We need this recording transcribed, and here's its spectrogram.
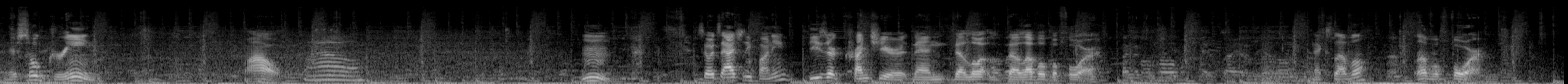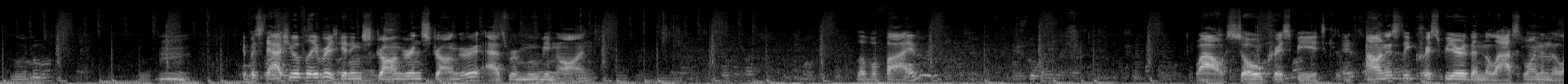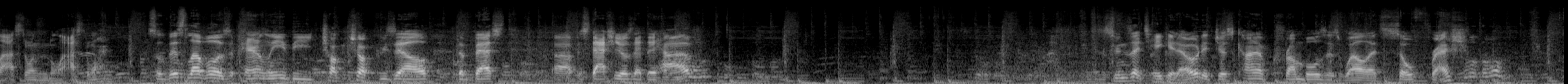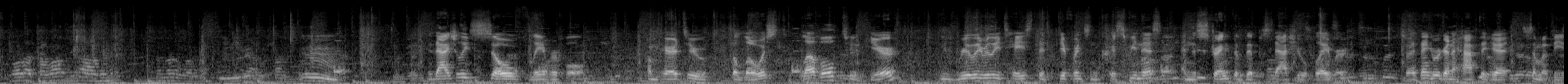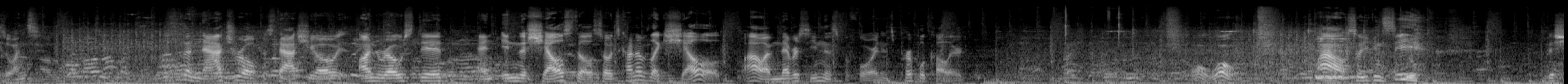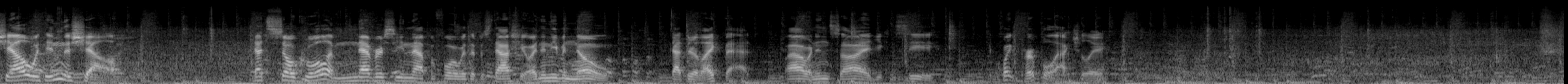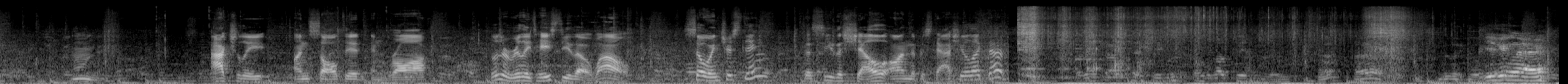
And they're so green. Wow. Wow. Mmm. So it's actually funny. These are crunchier than the the level before. Next level, level four. Mmm. The pistachio flavor is getting stronger and stronger as we're moving on. Level five. Wow, so crispy. It's, it's honestly crispier than the last one and the last one and the last one. So this level is apparently the Chuck Chuck Güzel, the best uh, pistachios that they have. As soon as I take it out, it just kind of crumbles as well. It's so fresh. Mmm. It's actually so flavorful compared to the lowest level to here. You really, really taste the difference in crispiness and the strength of the pistachio flavor. So I think we're gonna have to get some of these ones. This is a natural pistachio, unroasted and in the shell still, so it's kind of like shelled. Wow, I've never seen this before and it's purple colored. Oh, whoa. Wow, so you can see the shell within the shell. That's so cool. I've never seen that before with a pistachio. I didn't even know that they're like that. Wow, and inside you can see, they're quite purple actually. Mmm. Actually, unsalted and raw. Those are really tasty though, wow. So interesting to see the shell on the pistachio like that. Eating there.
